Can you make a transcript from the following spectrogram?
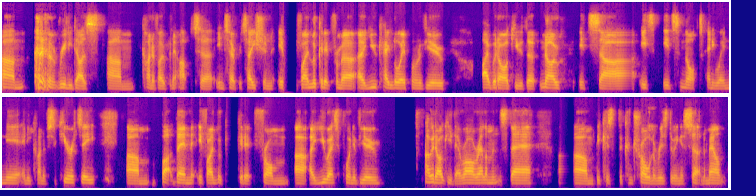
um, really does um, kind of open it up to interpretation. If, if I look at it from a, a, UK lawyer point of view, I would argue that no, it's uh, it's it's not anywhere near any kind of security. Um, but then, if I look at it from uh, a US point of view, I would argue there are elements there um, because the controller is doing a certain amount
